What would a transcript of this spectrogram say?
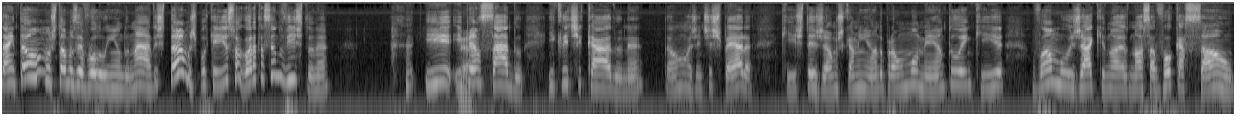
Ah, então não estamos evoluindo nada. Estamos, porque isso agora está sendo visto, né? e, e é. pensado e criticado, né? Então a gente espera que estejamos caminhando para um momento em que vamos, já que nossa vocação,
